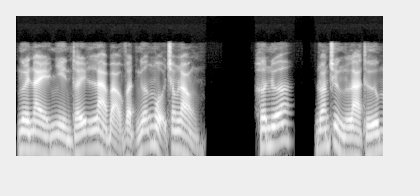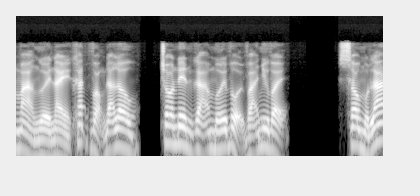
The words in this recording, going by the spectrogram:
người này nhìn thấy là bảo vật ngưỡng mộ trong lòng. Hơn nữa, đoán chừng là thứ mà người này khát vọng đã lâu, cho nên gã mới vội vã như vậy. Sau một lát,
